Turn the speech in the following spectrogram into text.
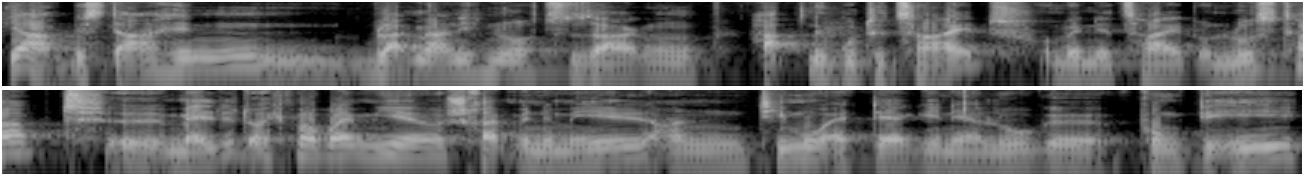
ja, bis dahin bleibt mir eigentlich nur noch zu sagen, habt eine gute Zeit. Und wenn ihr Zeit und Lust habt, äh, meldet euch mal bei mir, schreibt mir eine Mail an timo@dergenealoge.de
